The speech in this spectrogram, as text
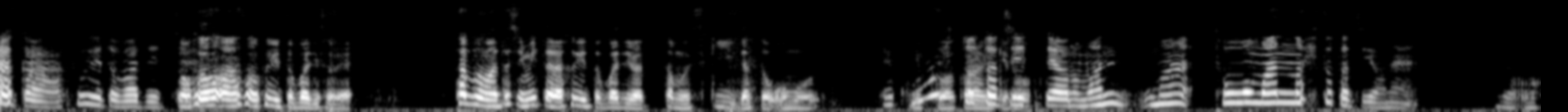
らか。冬とバジって。そう、そう、あ、そう、冬とバジそれ。多分私見たら冬とバジは多分好きだと思うえこよくわの人たちってあのまんま東満の人たちよね？いやわ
